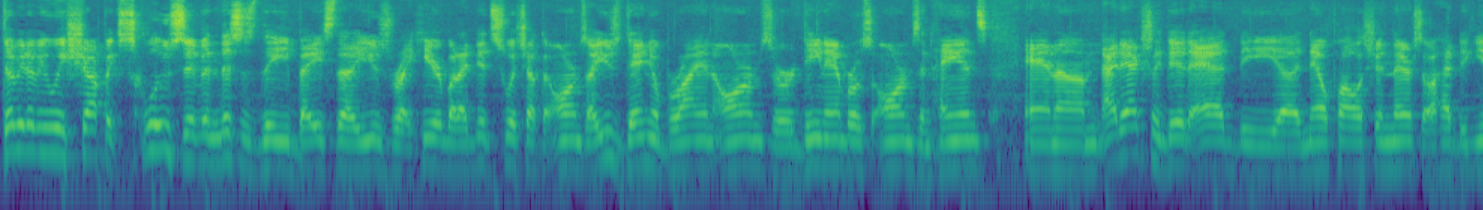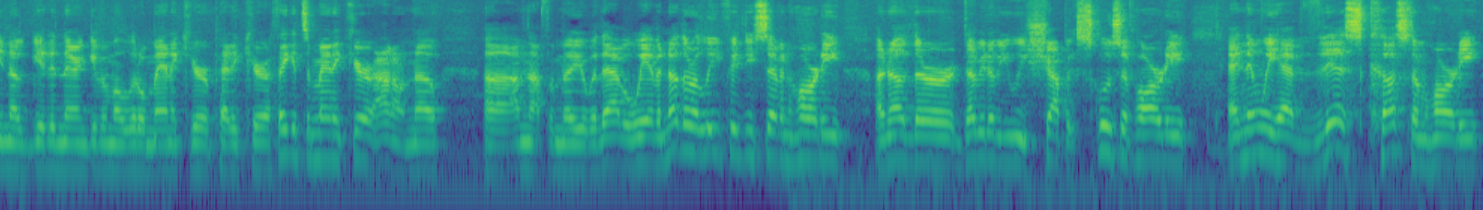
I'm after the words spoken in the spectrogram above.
WWE Shop exclusive, and this is the base that I used right here, but I did switch out the arms. I used Daniel Bryan arms, or Dean Ambrose arms and hands, and um, I actually did add the uh, nail polish in there, so I had to, you know, get in there and give him a little manicure, pedicure. I think it's a manicure, I don't know. Uh, I'm not familiar with that, but we have another Elite 57 Hardy, another WWE Shop exclusive Hardy, and then we have this custom Hardy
